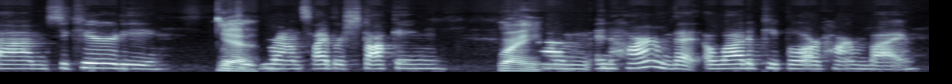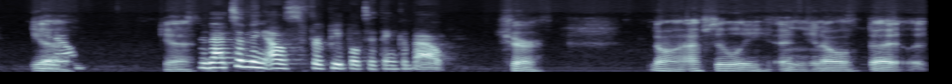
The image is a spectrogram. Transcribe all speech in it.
um, security yeah. around cyber stalking right. um, and harm that a lot of people are harmed by yeah. you know? yeah. So that's something else for people to think about. Sure. No absolutely. And you know the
